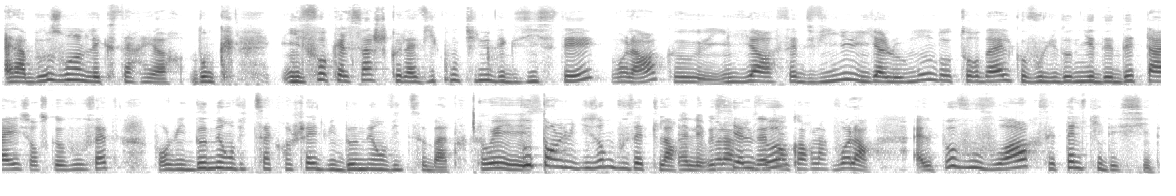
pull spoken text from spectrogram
elle a besoin de l'extérieur. Donc il faut qu'elle sache que la vie continue d'exister. Voilà, qu'il y a cette vie, il y a le monde autour d'elle, que vous lui donniez des détails sur ce que vous faites pour lui donner envie de s'accrocher et de lui donner envie de se battre. Oui. Tout en lui disant que vous êtes là. Elle est- Que voilà, si elle vous êtes encore là. Voilà, elle peut vous voir, c'est elle qui décide.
